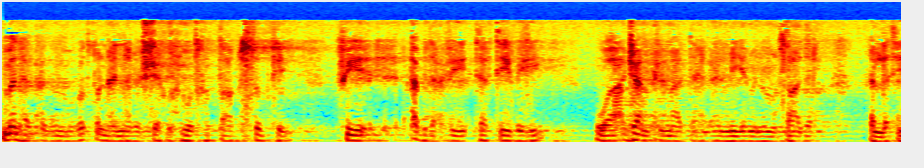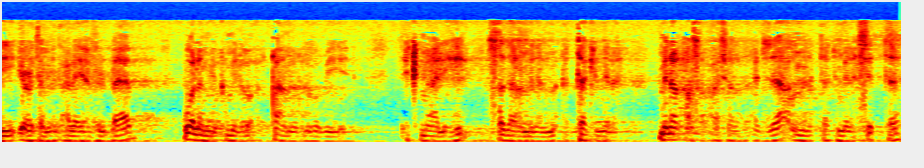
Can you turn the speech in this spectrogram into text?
منهل العدل المورود قلنا إن الشيخ محمود خطاب السبكي في أبدع في ترتيبه وجمع المادة العلمية من المصادر التي يعتمد عليها في الباب ولم يكمله قام ابنه بإكماله. صدر من التكملة من الأصل عشرة أجزاء ومن التكملة ستة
